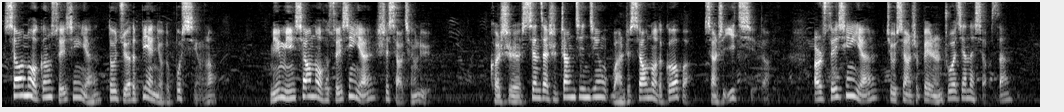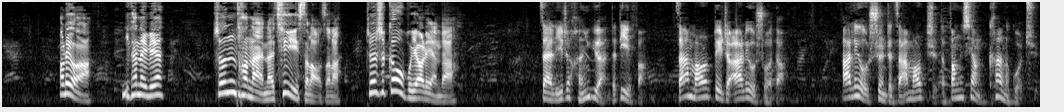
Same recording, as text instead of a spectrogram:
肖诺跟随心妍都觉得别扭的不行了。明明肖诺和随心妍是小情侣，可是现在是张晶晶挽着肖诺的胳膊，像是一起的，而随心妍就像是被人捉奸的小三。阿六啊，你看那边，真他奶奶气死老子了！真是够不要脸的。在离着很远的地方，杂毛对着阿六说道。阿六顺着杂毛指的方向看了过去，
